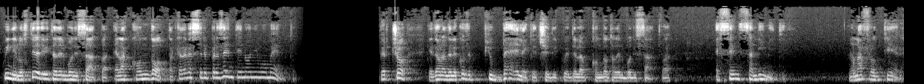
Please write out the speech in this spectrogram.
Quindi lo stile di vita del Bodhisattva è la condotta che deve essere presente in ogni momento. Perciò, ed è una delle cose più belle che c'è que, della condotta del Bodhisattva, è senza limiti, non ha frontiere.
